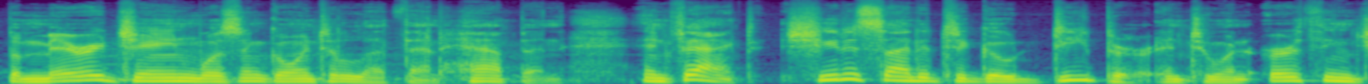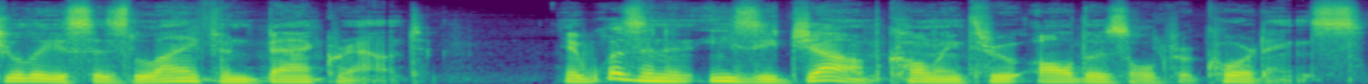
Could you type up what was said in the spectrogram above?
But Mary Jane wasn't going to let that happen. In fact, she decided to go deeper into unearthing Julius's life and background. It wasn't an easy job calling through all those old recordings.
